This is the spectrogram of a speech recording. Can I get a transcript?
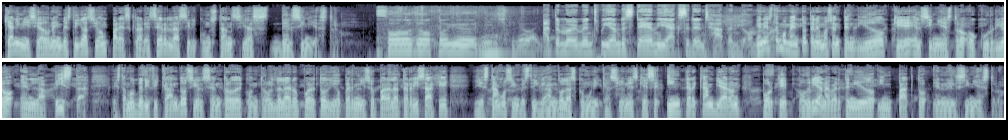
que han iniciado una investigación para esclarecer las circunstancias del siniestro. En este momento tenemos entendido que el siniestro ocurrió en la pista. Estamos verificando si el centro de control del aeropuerto dio permiso para el aterrizaje y estamos investigando las comunicaciones que se intercambiaron porque podrían haber tenido impacto en el siniestro.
